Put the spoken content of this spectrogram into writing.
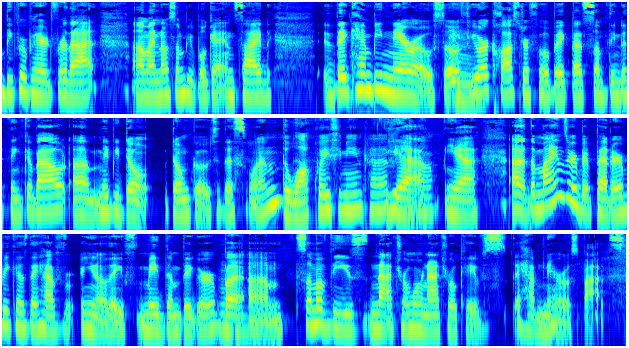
be prepared for that. Um, I know some people get inside. They can be narrow, so if Mm. you are claustrophobic, that's something to think about. Um, maybe don't don't go to this one. The walkways, you mean, kind of? Yeah, Uh-huh. yeah. Uh, the mines are a bit better because they have, you know, they've made them bigger. But Mm-hmm. um, some of these natural, more natural caves, they have narrow spots.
